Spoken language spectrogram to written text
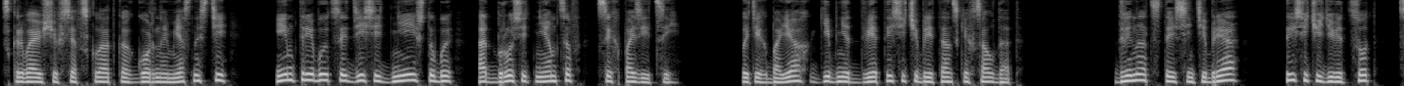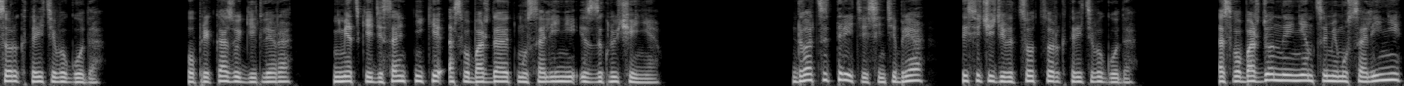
скрывающихся в складках горной местности, им требуется 10 дней, чтобы отбросить немцев с их позиций. В этих боях гибнет 2000 британских солдат. 12 сентября 1943 года. По приказу Гитлера немецкие десантники освобождают Муссолини из заключения. 23 сентября 1943 года. Освобожденный немцами Муссолини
